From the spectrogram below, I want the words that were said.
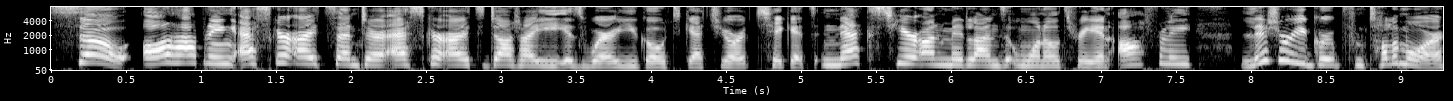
So, all happening Esker Arts Centre, eskerarts.ie is where you go to get your tickets. Next, here on Midlands 103, an Offaly literary group from Tullamore,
